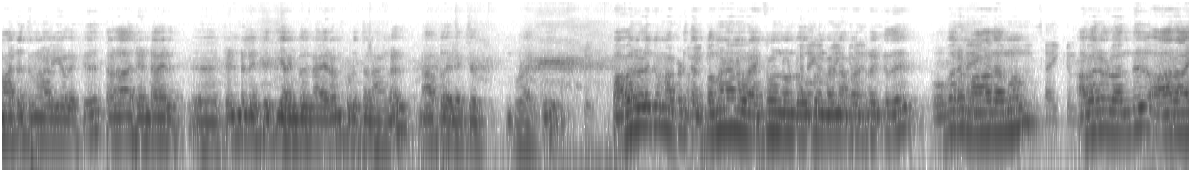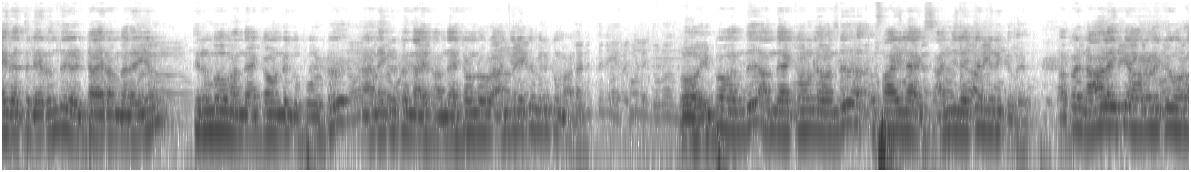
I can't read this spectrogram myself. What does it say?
மாற்றுத்திறனாளிகளுக்கு தலா ரெண்டாயிரத்து ரெண்டு லட்சத்தி ஐம்பதினாயிரம் கொடுத்த நாங்கள் நாற்பது லட்சம் ரூபாய்க்கு. அவர்களுக்கும் அப்படித்தான். கொமனான ஒரு அக்கௌண்ட் ஒன்று ஓப்பன் பண்ணப்பட்டிருக்குது ஒவ்வொரு மாதமும் அவர்கள் வந்து ஆறாயிரத்திலிருந்து எட்டாயிரம் வரையும் திரும்பவும் அந்த அக்கௌண்ட்டுக்கு போட்டு நான் நினைக்கிறேன் அந்த அந்த அக்கௌண்ட் ஒரு அஞ்சு லட்சம் இருக்குமா ஓ இப்போ வந்து அந்த அக்கௌண்ட்ல வந்து ஃபைவ் லேக்ஸ் அஞ்சு லட்சம் இருக்குது. அப்ப நாளைக்கு அவர்களுக்கு ஒரு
